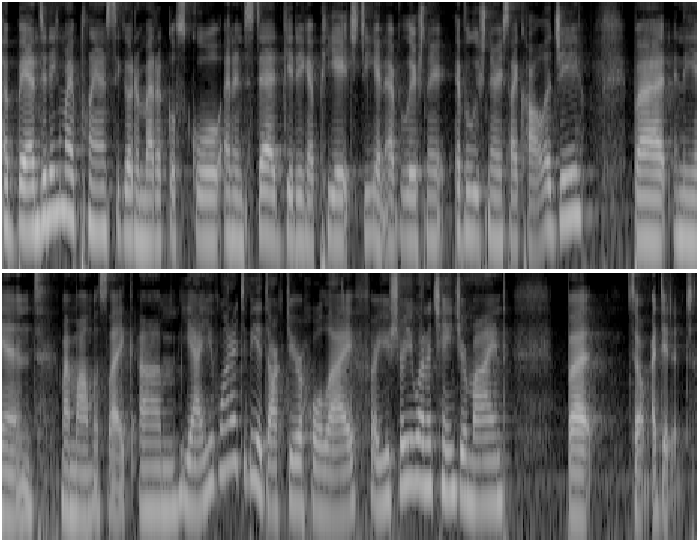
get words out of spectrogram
abandoning my plans to go to medical school and instead getting a phd in evolutionary evolutionary psychology. But in the end my mom was like um, yeah you've wanted to be a doctor your whole life. Are you sure you want to change your mind? But so I didn't.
